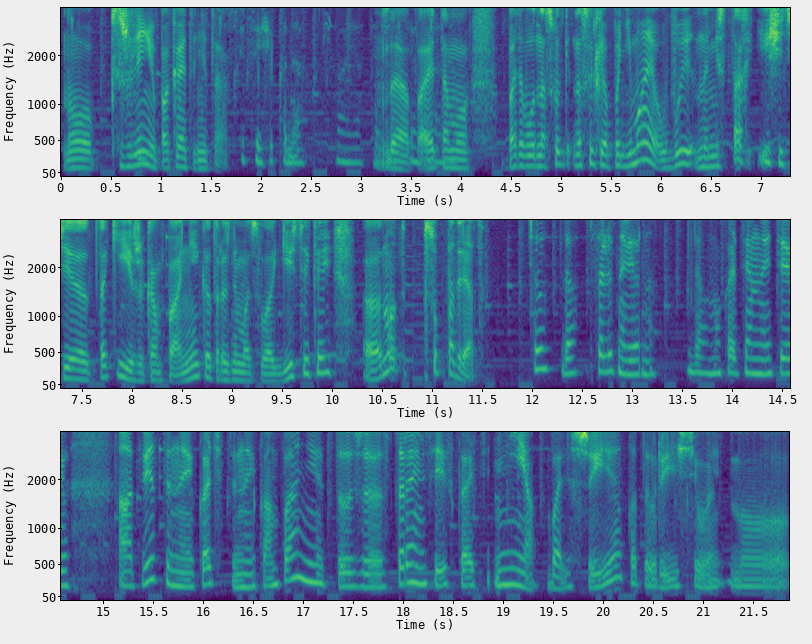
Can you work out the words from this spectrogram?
но, к сожалению, пока это не так. Специфика, да, своя. Да, поэтому, поэтому насколько, насколько я понимаю, вы на местах ищете такие же компании, которые занимаются логистикой, э, ну, субподряд. Да, да, абсолютно верно. Да, мы хотим найти ответственные, качественные компании. Тоже стараемся искать не большие, которые еще э,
